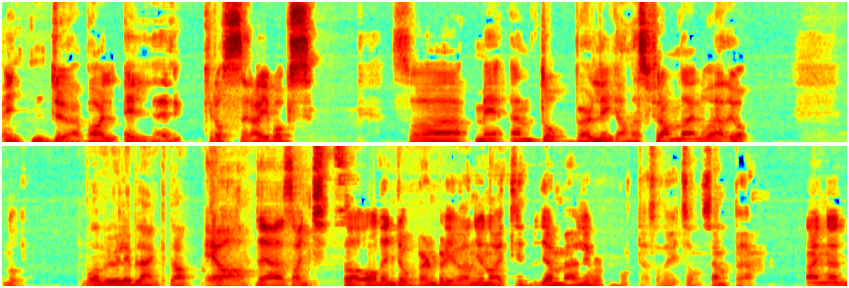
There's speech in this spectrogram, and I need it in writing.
enten dødball eller crossere i boks. Så med en dobbel liggende fram der Nå er det jo nå, Og mulig blank, da. Ja, det er sant. Så, og den dobbelen blir jo en United hjemme, Liverpool borte, så det er ikke sånn kjempe Han eh,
